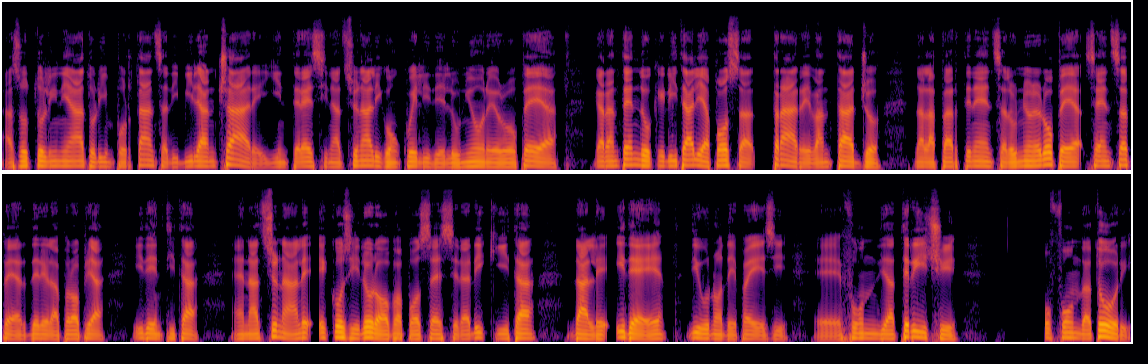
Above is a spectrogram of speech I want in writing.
Ha sottolineato l'importanza di bilanciare gli interessi nazionali con quelli dell'Unione Europea, garantendo che l'Italia possa trarre vantaggio dall'appartenenza all'Unione Europea senza perdere la propria identità eh, nazionale e così l'Europa possa essere arricchita dalle idee di uno dei paesi eh, fondatrici o fondatori.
